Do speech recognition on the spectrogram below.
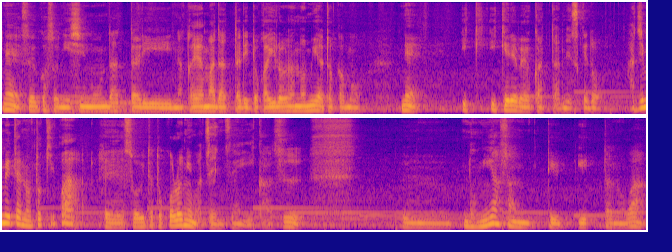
ねそれこそ西門だったり中山だったりとかいろいろな飲み屋とかもね行ければよかったんですけど初めての時は、えー、そういったところには全然行かずうん飲み屋さんって言ったのは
